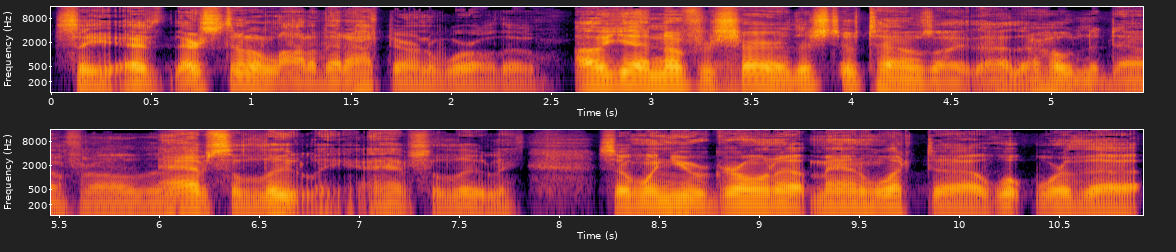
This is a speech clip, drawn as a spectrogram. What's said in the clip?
See, there's, there's still a lot of that out there in the world, though. Oh yeah, no, for sure. There's still towns like that. They're holding it down for all of us. Absolutely, absolutely. So when you were growing up, man, what uh, what were the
